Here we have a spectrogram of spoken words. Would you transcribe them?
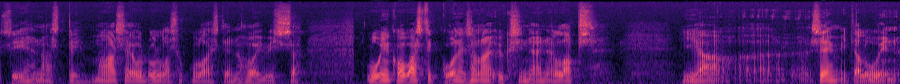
siihen asti maaseudulla sukulaisten hoivissa. Luin kovasti, kun olin sellainen yksinäinen lapsi. Ja äh, se, mitä luin,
